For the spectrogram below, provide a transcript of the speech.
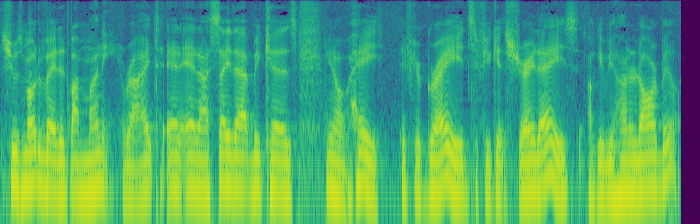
she was motivated by money, right? And and I say that because, you know, hey, if your grades, if you get straight A's, I'll give you a hundred dollar bill.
